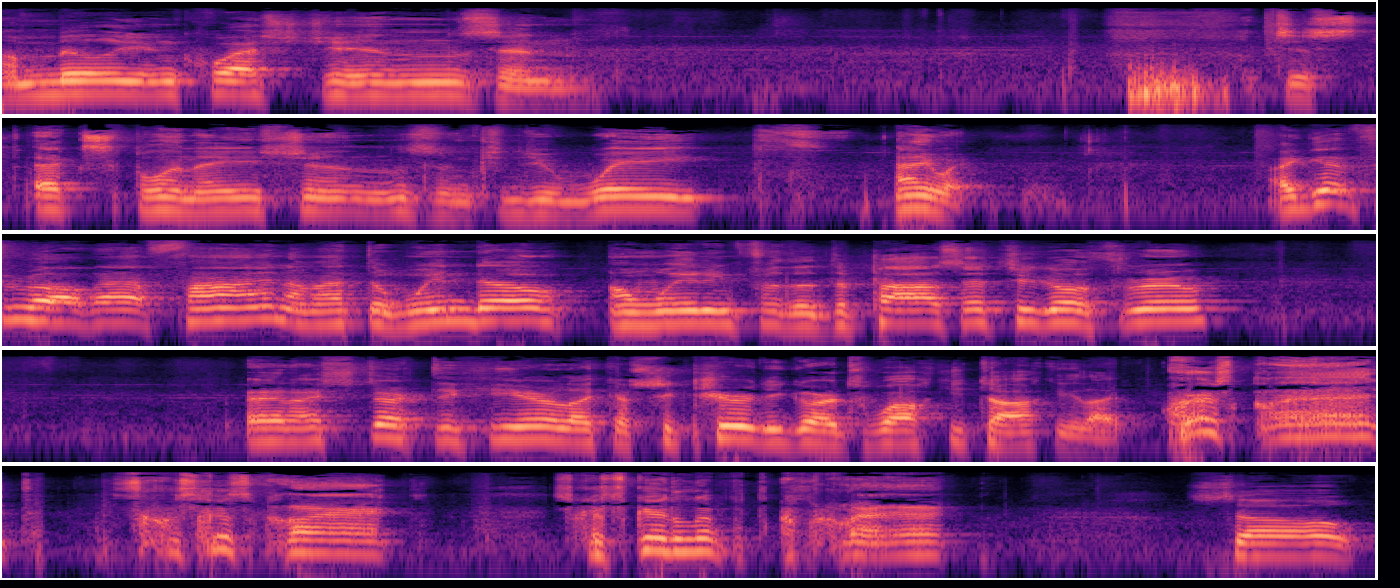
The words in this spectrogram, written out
a million questions and just explanations and can you wait? Anyway, I get through all that fine. I'm at the window. I'm waiting for the deposit to go through. And I start to hear like a security guard's walkie talkie, like, so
